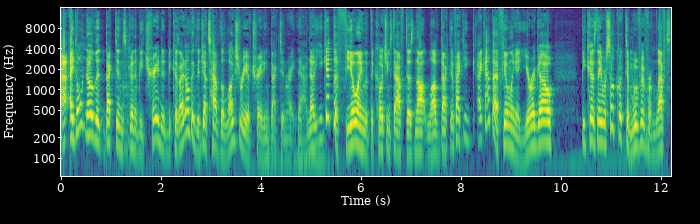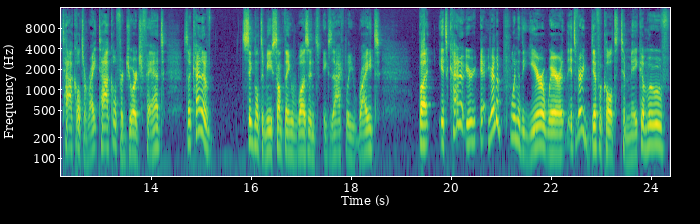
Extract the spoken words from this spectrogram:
I don't know that Becton's going to be traded because I don't think the Jets have the luxury of trading Becton right now. Now, you get the feeling that the coaching staff does not love Becton. In fact, you, I got that feeling a year ago because they were so quick to move him from left tackle to right tackle for George Fant. So it kind of signaled to me something wasn't exactly right. But it's kind of you're you're at a point of the year where it's very difficult to make a move,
